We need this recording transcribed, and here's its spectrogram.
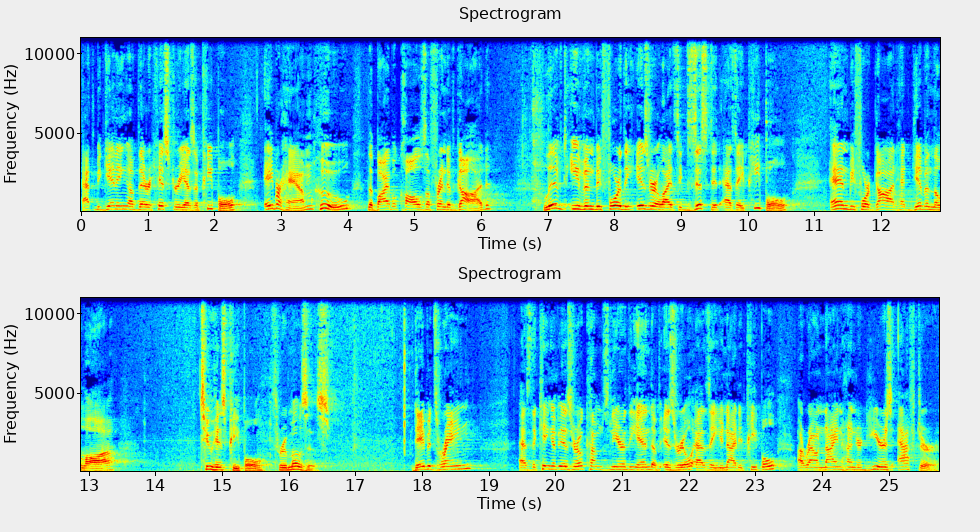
At the beginning of their history as a people, Abraham, who the Bible calls a friend of God, lived even before the Israelites existed as a people and before God had given the law to his people through Moses. David's reign as the king of Israel comes near the end of Israel as a united people around 900 years after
